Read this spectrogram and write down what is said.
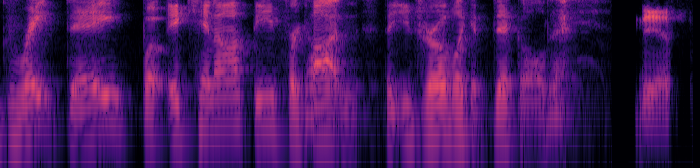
great day, but it cannot be forgotten that you drove like a dick all day. Yes.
